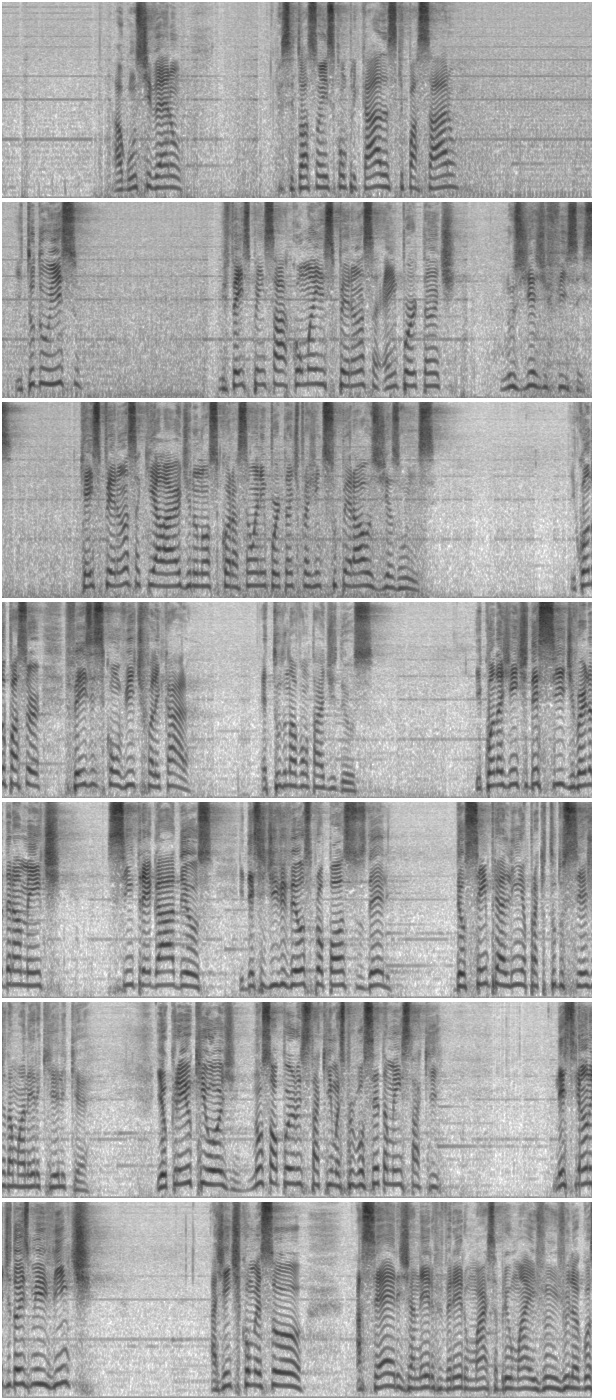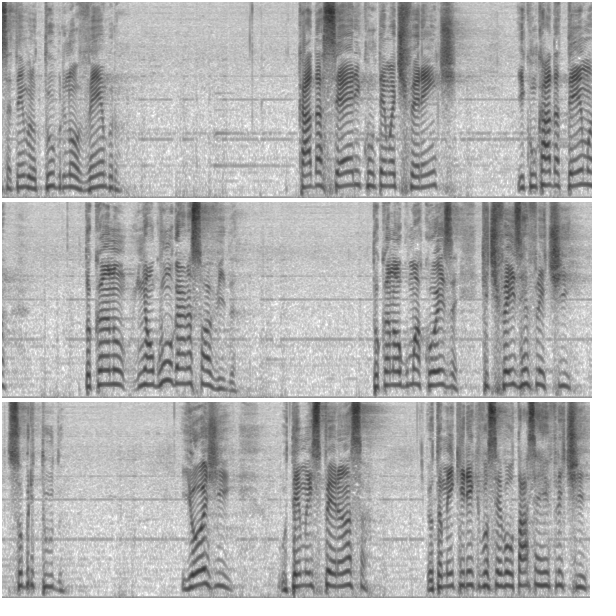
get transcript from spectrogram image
Alguns tiveram situações complicadas que passaram. E tudo isso me fez pensar como a esperança é importante nos dias difíceis. Que a esperança que ela arde no nosso coração é importante para a gente superar os dias ruins. E quando o pastor fez esse convite, eu falei, cara, é tudo na vontade de Deus. E quando a gente decide verdadeiramente se entregar a Deus e decidir viver os propósitos dele, Deus sempre alinha para que tudo seja da maneira que ele quer. E eu creio que hoje, não só por eu estar aqui, mas por você também estar aqui, nesse ano de 2020, a gente começou a série janeiro, fevereiro, março, abril, maio, junho, julho, agosto, setembro, outubro, novembro. Cada série com um tema diferente e com cada tema tocando em algum lugar na sua vida. Tocando alguma coisa que te fez refletir sobre tudo. E hoje, o tema é esperança. Eu também queria que você voltasse a refletir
